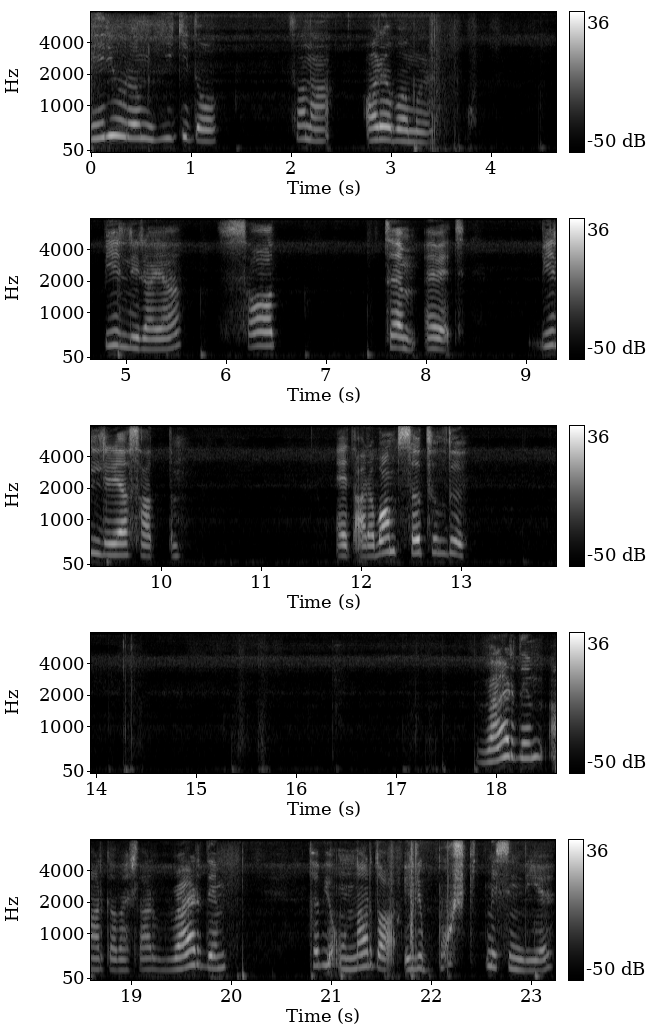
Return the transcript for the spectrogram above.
Veriyorum Yigido. Sana arabamı 1 liraya sattım. Evet. 1 liraya sattım. Evet arabam satıldı. Verdim arkadaşlar verdim. Tabii onlar da eli boş gitmesin diye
